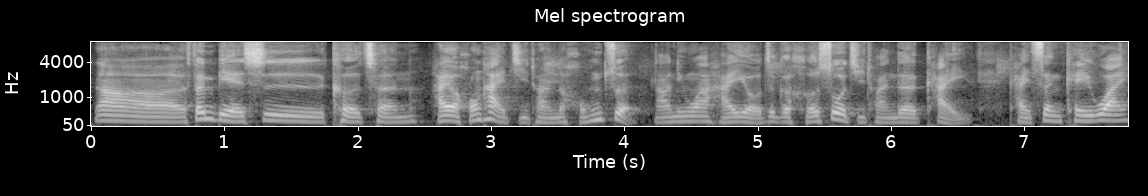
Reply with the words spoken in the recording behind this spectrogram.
那分别是可成，还有鸿海集团的红准，然后另外还有这个和硕集团的凯凯盛 KY。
